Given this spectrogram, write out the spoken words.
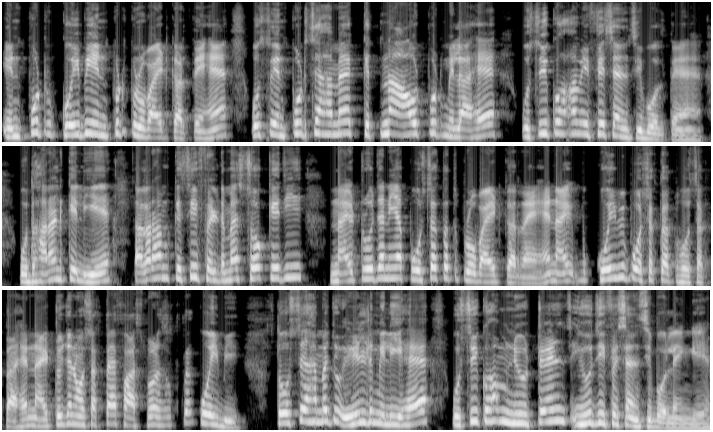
इनपुट कोई भी इनपुट प्रोवाइड करते हैं, उस इनपुट से हमें कितना आउटपुट मिला है, उसी को हम इफिशियंसी बोलते हैं। उदाहरण के लिए, अगर हम किसी फ़ील्ड में 100 केजी नाइट्रोजन या पोषक तत्व प्रोवाइड कर रहे हैं कोई भी पोषक तत्व हो सकता है नाइट्रोजन हो सकता है फास्फोरस हो सकता है, कोई भी तो उससे हमें जो ईल्ड मिली है, उसी को हम न्यूट्रिएंट्स यूज़ इफिशियंसी बोलेंगे।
